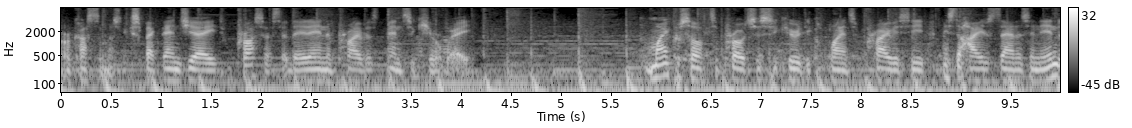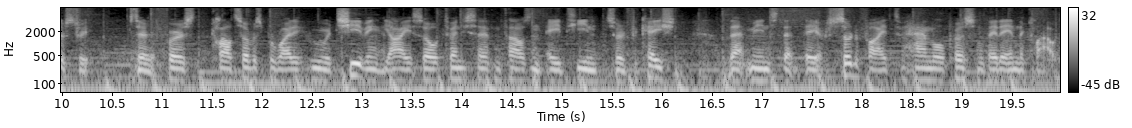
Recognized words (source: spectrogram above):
Our customers expect NGA to process their data in a private and secure way. Microsoft's approach to security, compliance, and privacy is the highest standards in the industry. They're the first cloud service provider who are achieving the ISO 27018 certification. That means that they are certified to handle personal data in the cloud.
